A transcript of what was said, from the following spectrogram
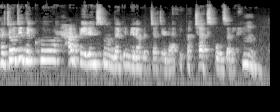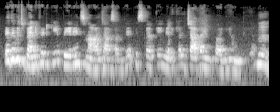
ਹਰਜੋਤ ਜੀ ਦੇਖੋ ਹਰ ਪੇਰੈਂਟਸ ਨੂੰ ਹੁੰਦਾ ਕਿ ਮੇਰਾ ਬੱਚਾ ਜਿਹੜਾ ਇੱਕ ਅੱਛਾ ਐਕਸਪੋਜ਼ਰ ਲੈ। ਇਹਦੇ ਵਿੱਚ ਬੈਨੀਫਿਟ ਕੀ ਪੇਰੈਂਟਸ ਨਾਲ ਜਾ ਸਕਦੇ ਇਸ ਕਰਕੇ ਮੇਰੇ ਖਿਆਲ ਜ਼ਿਆਦਾ ਇਨਕੁਆਇਰੀਆਂ ਹੁੰਦੀਆਂ ਹੂੰ।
